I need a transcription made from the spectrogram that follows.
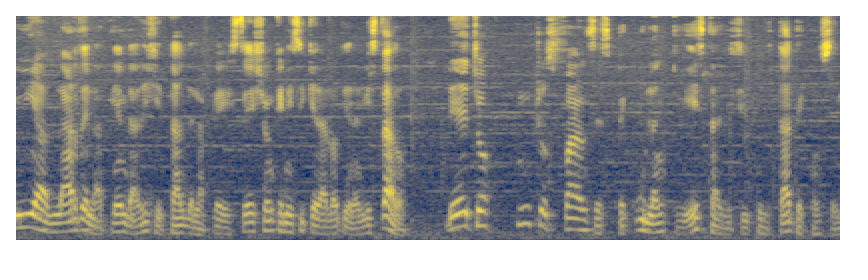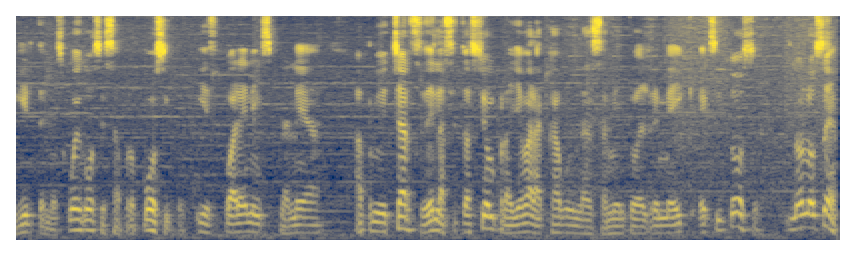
y ni hablar de la tienda digital de la PlayStation que ni siquiera lo tiene listado. De hecho, muchos fans especulan que esta dificultad de conseguirte los juegos es a propósito y Square Enix planea aprovecharse de la situación para llevar a cabo un lanzamiento del remake exitoso. No lo sé,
